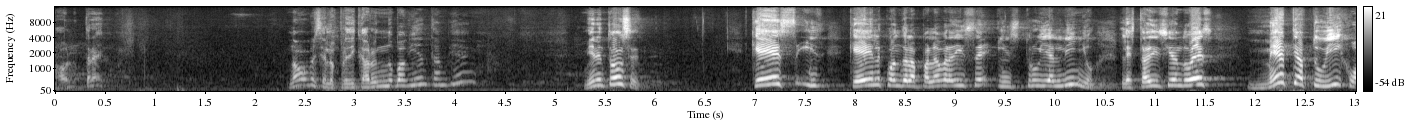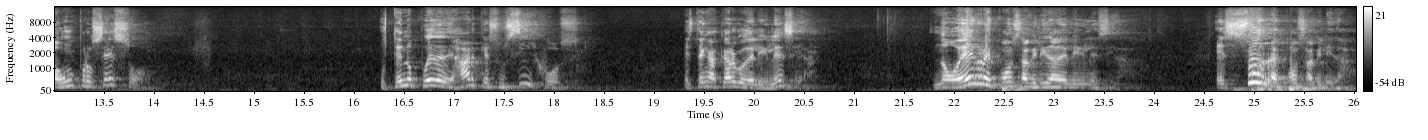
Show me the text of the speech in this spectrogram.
Ahora lo. No, si los predicadores no va bien también. Miren entonces, ¿Qué es, es cuando la palabra dice instruye al niño? Le está diciendo es, mete a tu hijo a un proceso. Usted no puede dejar que sus hijos estén a cargo de la iglesia. No es responsabilidad de la iglesia, es su responsabilidad.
